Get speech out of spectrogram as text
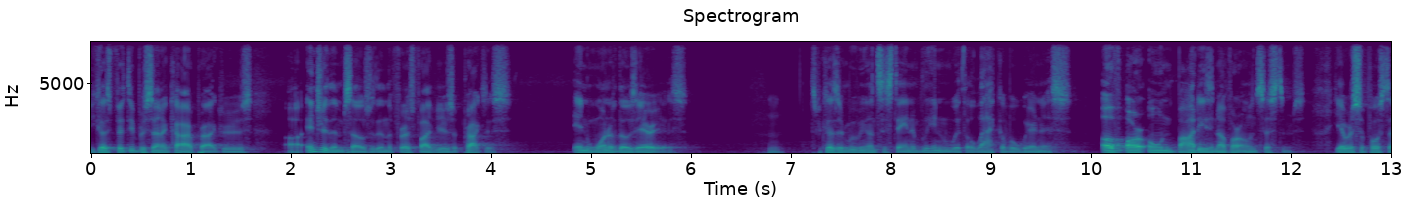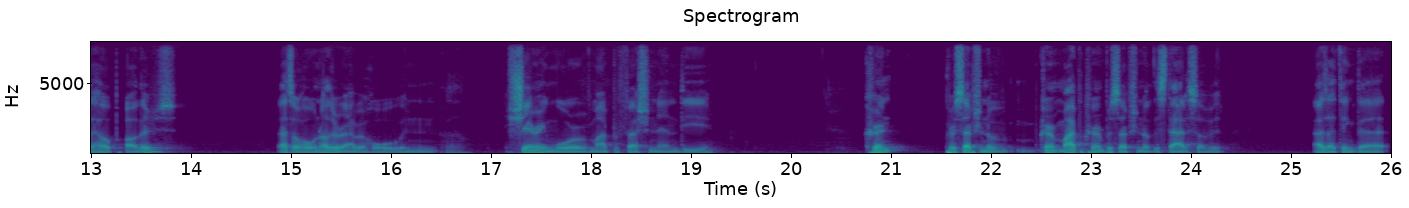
because fifty percent of chiropractors uh, injure themselves within the first five years of practice in one of those areas. Hmm. It's because they're moving unsustainably and with a lack of awareness of our own bodies and of our own systems. Yeah, we're supposed to help others. That's a whole nother rabbit hole and uh, sharing more of my profession and the current perception of current my current perception of the status of it. As I think that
